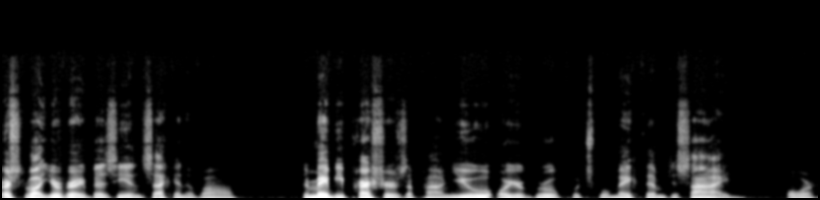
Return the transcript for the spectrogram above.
First of all, you're very busy. And second of all, there may be pressures upon you or your group which will make them decide or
